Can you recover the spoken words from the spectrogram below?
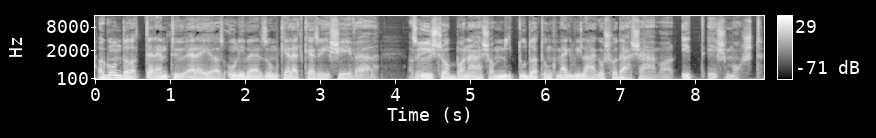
a gondolat teremtő ereje az univerzum keletkezésével, az ősrobbanás a mi tudatunk megvilágosodásával, itt és most.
